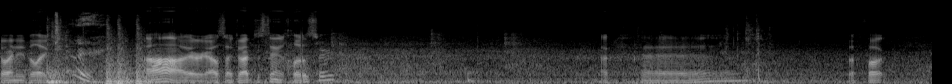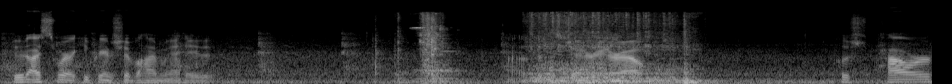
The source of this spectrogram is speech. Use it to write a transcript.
Do I need to like... Ah, there we go. So do I have to stand closer? Okay. The fuck? Dude, I swear I keep hearing shit behind me. I hate it. Let's get this generator out. Push power,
